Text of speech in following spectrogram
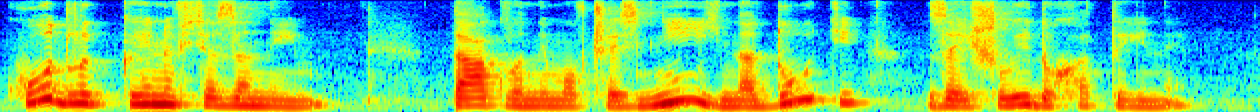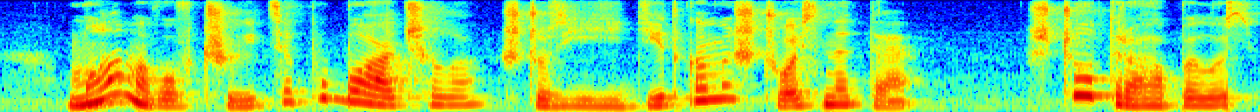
Кудлик кинувся за ним. Так вони мовчазні й надуті зайшли до хатини. Мама вовчиця побачила, що з її дітками щось не те. Що трапилось?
